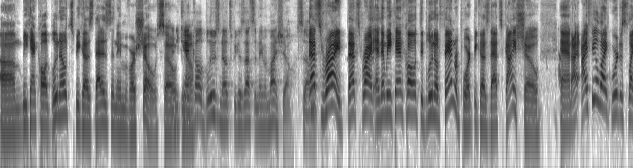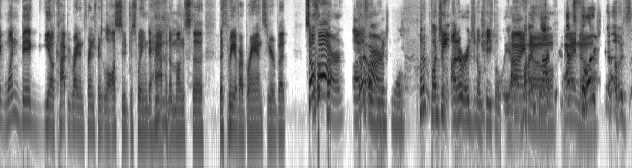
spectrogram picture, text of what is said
Um, we can't call it Blue Notes because that is the name of our show. So and you you can't know. call it Blues Notes because that's the name of my show. So That's right. That's right. And then we can't call it the Blue Note Fan Report because that's Guy's show. And I, I feel like we're just like one big, you know, copyright infringement lawsuit just waiting to happen amongst the the three of our brands here. But so far, so far. What a bunch of unoriginal people we are. I My know, God, I know. four shows.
